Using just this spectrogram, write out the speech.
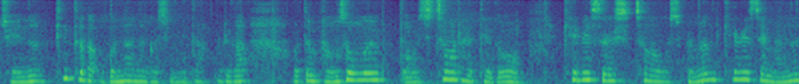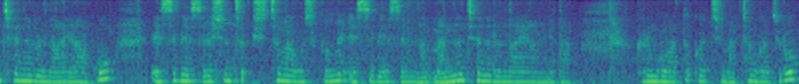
죄는 핀트가 어긋나는 것입니다. 우리가 어떤 방송을 어, 시청을 할 때도 KBS를 시청하고 싶으면 KBS에 맞는 채널을 놔야 하고 SBS를 신청, 시청하고 싶으면 SBS에 나- 맞는 채널을 놔야 합니다. 그런 거와 똑같이 마찬가지로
